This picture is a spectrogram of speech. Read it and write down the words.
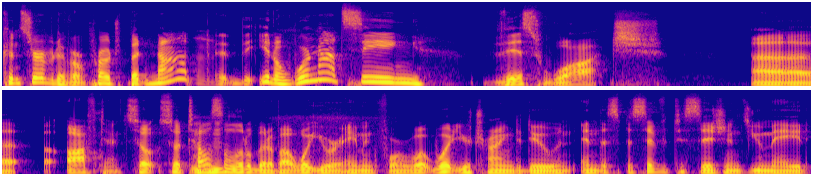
conservative approach, but not you know we're not seeing this watch uh, often. So so tell us a little bit about what you were aiming for, what what you're trying to do, and, and the specific decisions you made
